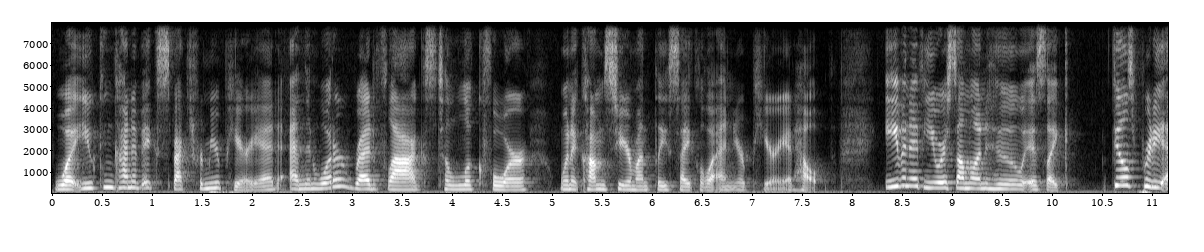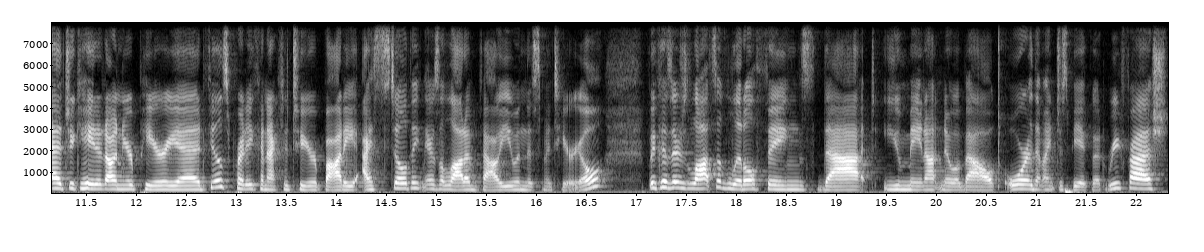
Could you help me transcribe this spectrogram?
what you can kind of expect from your period, and then what are red flags to look for when it comes to your monthly cycle and your period health even if you are someone who is like feels pretty educated on your period, feels pretty connected to your body, I still think there's a lot of value in this material because there's lots of little things that you may not know about or that might just be a good refresh.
